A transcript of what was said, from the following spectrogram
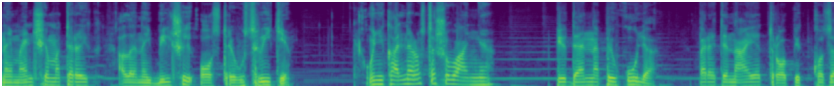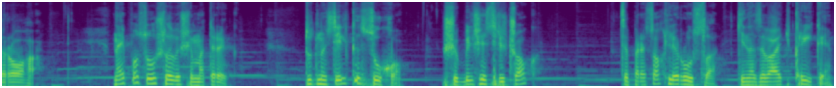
найменший материк, але найбільший острів у світі. Унікальне розташування. Південна півкуля перетинає тропік Козерога. Найпосушливіший материк. Тут настільки сухо, що більшість річок це пересохлі русла, які називають кріки.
